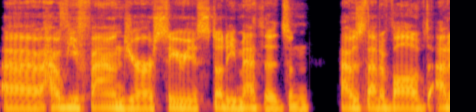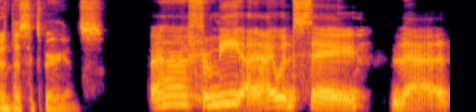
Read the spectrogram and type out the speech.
uh, how have you found your serious study methods and how's that evolved out of this experience? Uh, for me, I would say that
